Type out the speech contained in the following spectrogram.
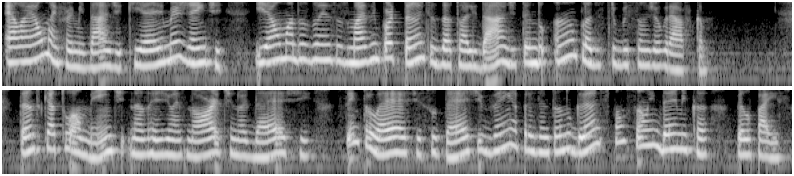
Ela é uma enfermidade que é emergente e é uma das doenças mais importantes da atualidade, tendo ampla distribuição geográfica tanto que atualmente nas regiões Norte, Nordeste, Centro-Oeste e Sudeste vem apresentando grande expansão endêmica pelo país.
